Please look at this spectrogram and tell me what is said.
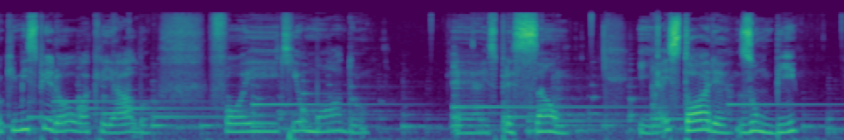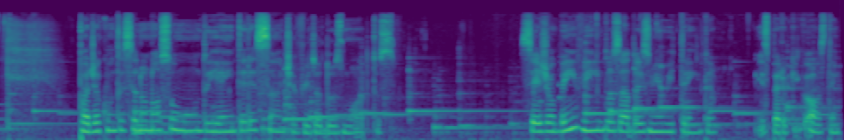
O que me inspirou a criá-lo foi que o modo, é, a expressão e a história zumbi pode acontecer no nosso mundo e é interessante a vida dos mortos. Sejam bem-vindos a 2030. Espero que gostem.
